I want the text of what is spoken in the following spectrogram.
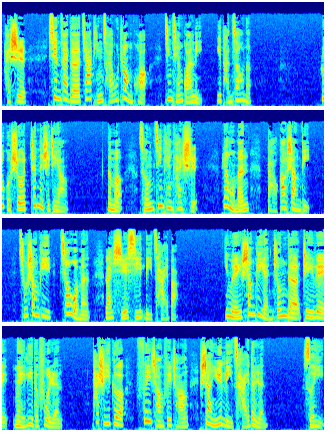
还是现在的家庭财务状况、金钱管理一团糟呢？如果说真的是这样，那么从今天开始，让我们祷告上帝，求上帝教我们来学习理财吧。因为上帝眼中的这一位美丽的妇人，她是一个非常非常善于理财的人，所以。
